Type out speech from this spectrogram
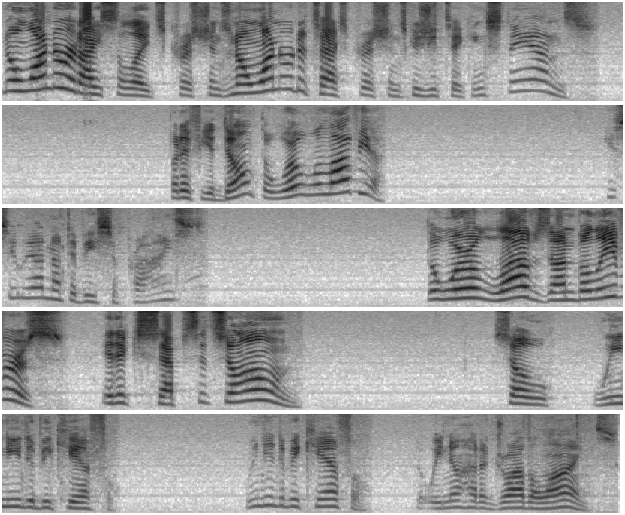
No wonder it isolates Christians. No wonder it attacks Christians because you're taking stands. But if you don't, the world will love you. You see, we ought not to be surprised. The world loves unbelievers, it accepts its own. So we need to be careful. We need to be careful that we know how to draw the lines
